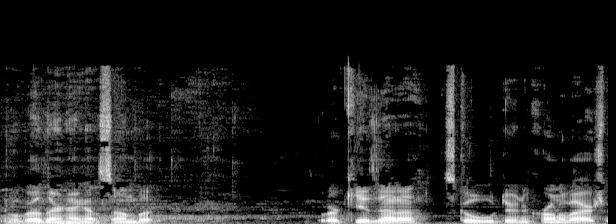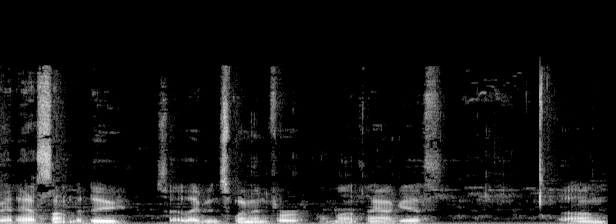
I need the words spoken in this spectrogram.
and we'll go there and hang out some. But with our kids out of school during the coronavirus, we had to have something to do. So they've been swimming for a month now, I guess. Um,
